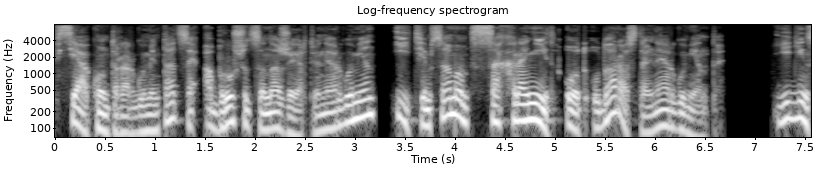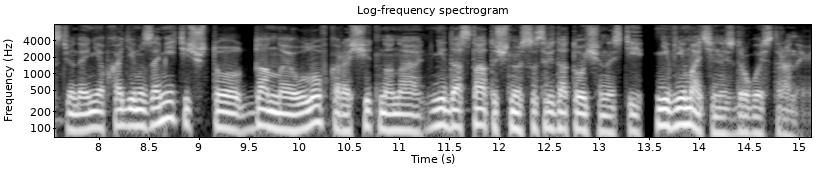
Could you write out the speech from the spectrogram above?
вся контраргументация обрушится на жертвенный аргумент и тем самым сохранит от удара остальные аргументы. Единственное, необходимо заметить, что данная уловка рассчитана на недостаточную сосредоточенность и невнимательность другой стороны.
